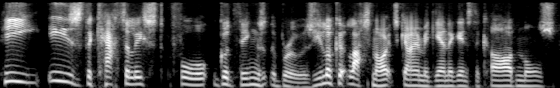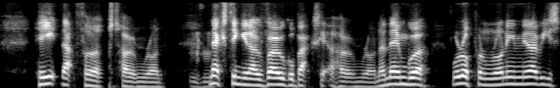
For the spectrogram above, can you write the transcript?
he is the catalyst for good things at the Brewers. You look at last night's game again against the Cardinals. He hit that first home run. Mhm. Next thing you know, Vogelbach's hit a home run, and then we're we're up and running. You know, he's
